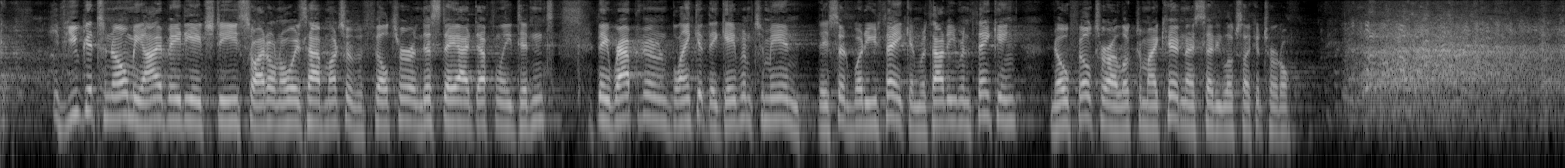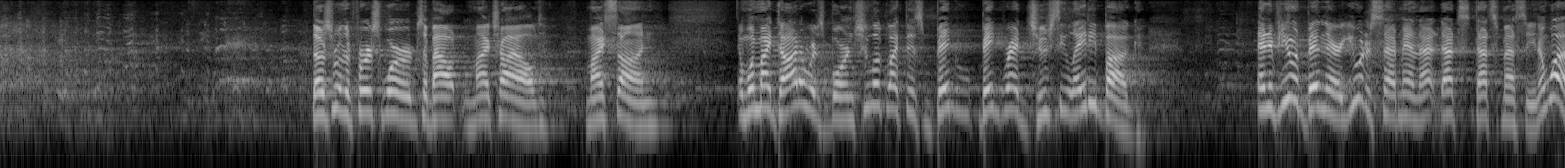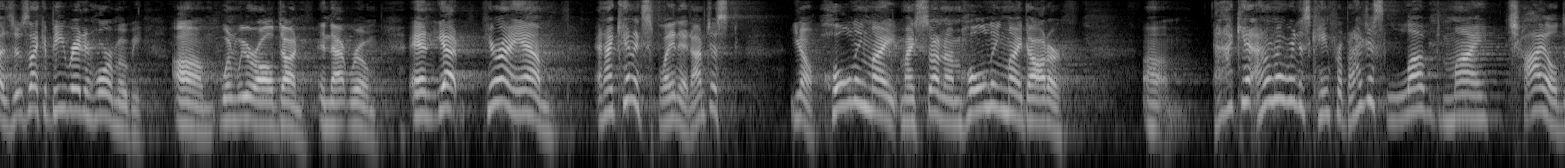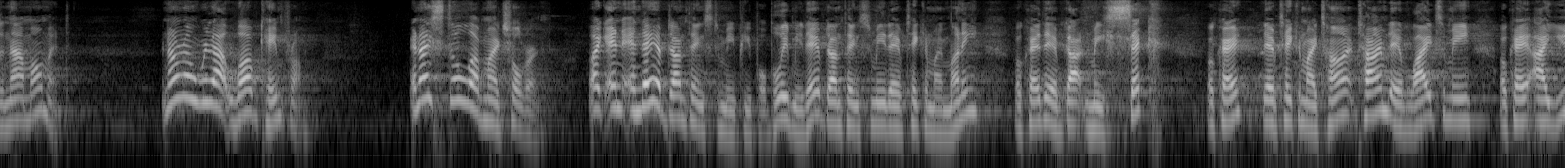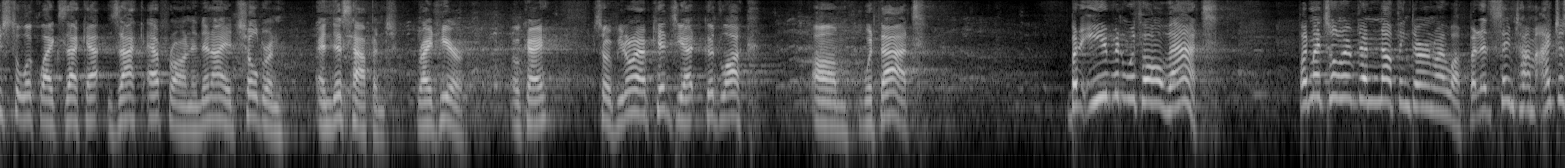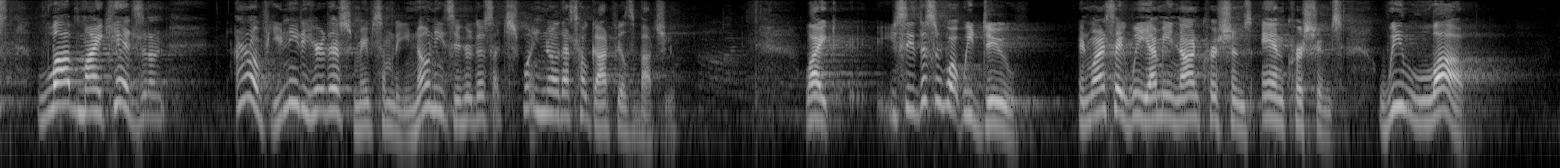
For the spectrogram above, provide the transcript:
if you get to know me, I have ADHD, so I don't always have much of a filter. And this day I definitely didn't. They wrapped him in a blanket, they gave him to me, and they said, What do you think? And without even thinking, no filter, I looked at my kid and I said, He looks like a turtle. Those were the first words about my child, my son. And when my daughter was born, she looked like this big, big red, juicy ladybug. And if you had been there, you would have said, man, that, that's, that's messy. And it was. It was like a B rated horror movie um, when we were all done in that room. And yet, here I am, and I can't explain it. I'm just, you know, holding my, my son, I'm holding my daughter. Um, and I can't, I don't know where this came from, but I just loved my child in that moment. And I don't know where that love came from. And I still love my children. Like, and, and they have done things to me, people. Believe me, they have done things to me. They have taken my money, okay? They have gotten me sick, okay? They have taken my time. They have lied to me, okay? I used to look like Zach, Zac Efron, and then I had children, and this happened right here, okay? So if you don't have kids yet, good luck um, with that. But even with all that, like my children have done nothing to earn my love, but at the same time, I just love my kids. And I don't know if you need to hear this, or maybe somebody you know needs to hear this. I just want you to know that's how God feels about you. Like, you see, this is what we do. And when I say we, I mean non Christians and Christians. We love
